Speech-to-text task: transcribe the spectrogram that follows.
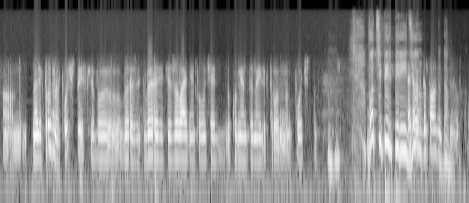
на электронную почту, если вы выразите желание получать документы на электронную почту. Вот теперь перейдем да,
